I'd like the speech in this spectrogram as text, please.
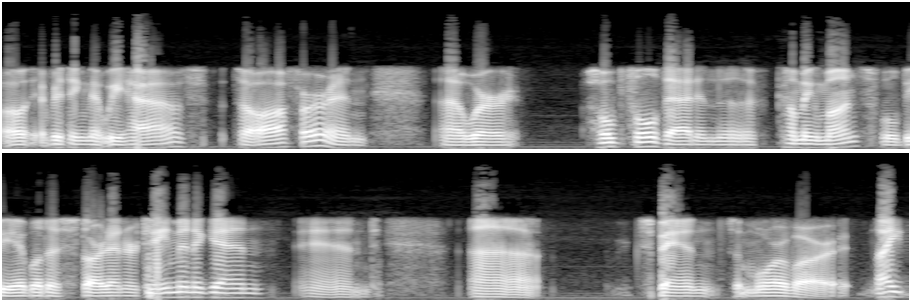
all, everything that we have to offer, and uh, we're hopeful that in the coming months we'll be able to start entertainment again and uh, expand some more of our night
